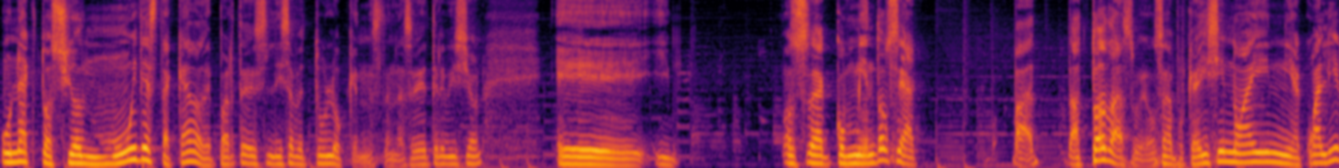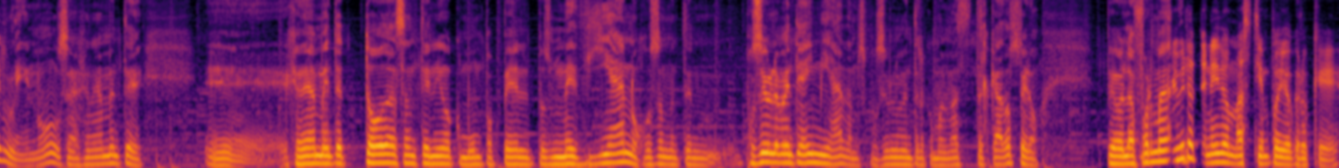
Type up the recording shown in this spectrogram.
una actuación muy destacada de parte de Elizabeth Tulloch en, esta- en la serie de televisión. eh, y, o sea, comiéndose a, a, todas, güey. O sea, porque ahí sí no hay ni a cuál irle, ¿no? O sea, generalmente... eh, generalmente todas han tenido como un papel pues mediano justamente en- posiblemente Amy Adams posiblemente como el más destacado pero pero la forma Si hubiera tenido más tiempo, yo creo que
